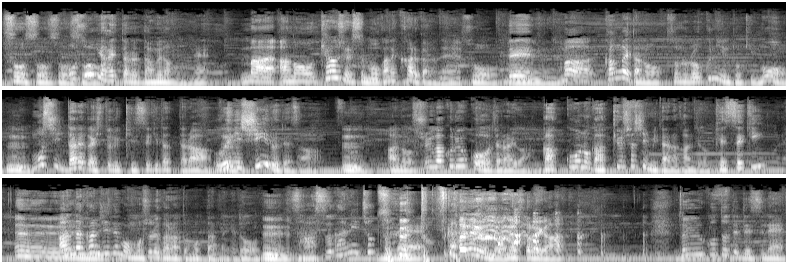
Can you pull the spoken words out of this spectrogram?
そうそうそうおそう。葬儀入ったらダメだもんね。まああのキャンセルしてもお金かかるからね。そう。で、うん。まあ考えたのその6人の時も、うん。もし誰か一人欠席だったら上にシールでさ、うん。あの修学旅行じゃないわ。学校の学級写真みたいな感じの欠席、あんな感じでも面白いかなと思ったんだけどうん。さすがにちょっとずっねと疲れるんだよねそれが ということでですね、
